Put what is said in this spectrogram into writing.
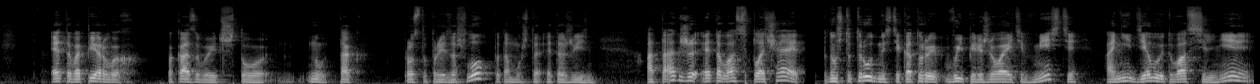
Это, во-первых, показывает, что, ну, так просто произошло, потому что это жизнь, а также это вас сплочает, потому что трудности, которые вы переживаете вместе, они делают вас сильнее,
